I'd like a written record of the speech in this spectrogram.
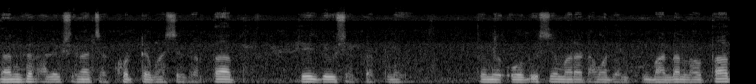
धनगर आरक्षणाच्या खोट्या भाषा करतात. तेच देऊ शकत नाही. तुम्ही ओबीसी मराठामध्ये भांडण लावतात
